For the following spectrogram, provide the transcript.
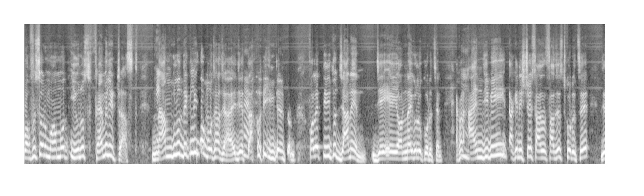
professor Muhammad Yunus family trust নামগুলো দেখলেই তো বোঝা যায় যে হ্যাঁ। তার ইন্টেনশন ফলে তিনি তো জানেন যে এই অন্যায়গুলো করেছেন। এখন আইনজীবী তাকে নিশ্চয়ই সাজেস্ট করেছে যে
